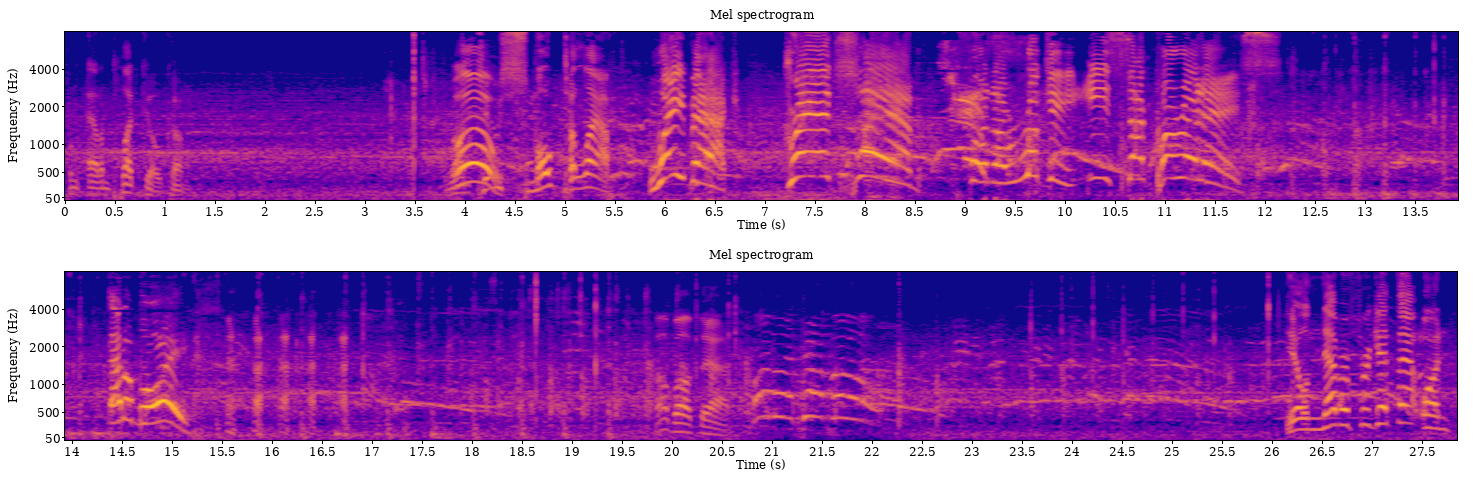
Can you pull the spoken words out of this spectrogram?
from Adam Plutko coming. Whoa. Oh! Two, smoke to left. Way back. Grand slam for the rookie Isaac Paredes. That a boy. How about that? He'll never forget that one.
